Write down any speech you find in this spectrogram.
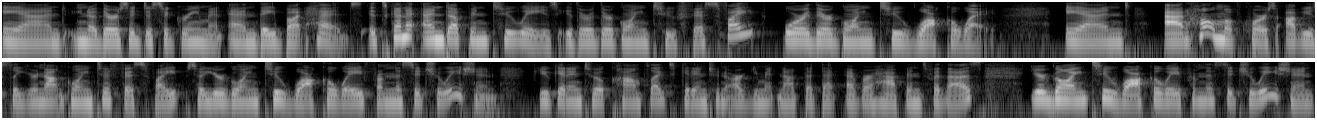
and, you know, there's a disagreement and they butt heads, it's going to end up in two ways. Either they're going to fist fight or they're going to walk away. And at home, of course, obviously, you're not going to fist fight. So you're going to walk away from the situation. If you get into a conflict, get into an argument, not that that ever happens with us, you're going to walk away from the situation.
